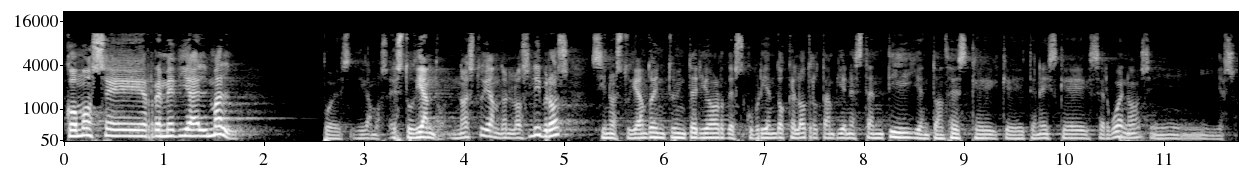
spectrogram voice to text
¿cómo se remedia el mal? pues digamos, estudiando, no estudiando en los libros, sino estudiando en tu interior, descubriendo que el otro también está en ti y entonces que, tenéis que ser buenos y, eso.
